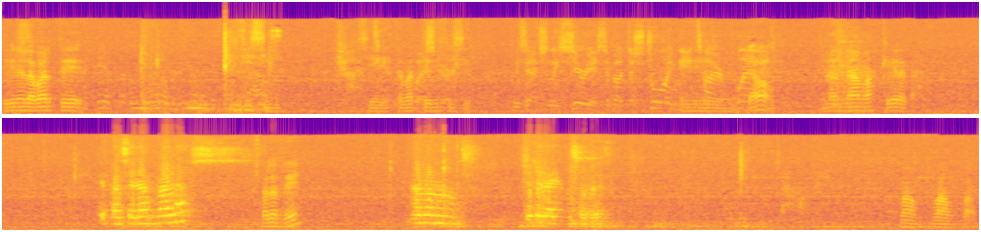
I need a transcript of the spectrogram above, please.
Se viene la parte difícil. Sí, esta parte es difícil. He's actually serious about destroying the Eh, entire ya planet. vamos. No hay nada más que ver acá. ¿Te pasé las balas? ¿Balas de? No, no, no. Yo te la llamo sorpresa. Vamos, vamos, vamos.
